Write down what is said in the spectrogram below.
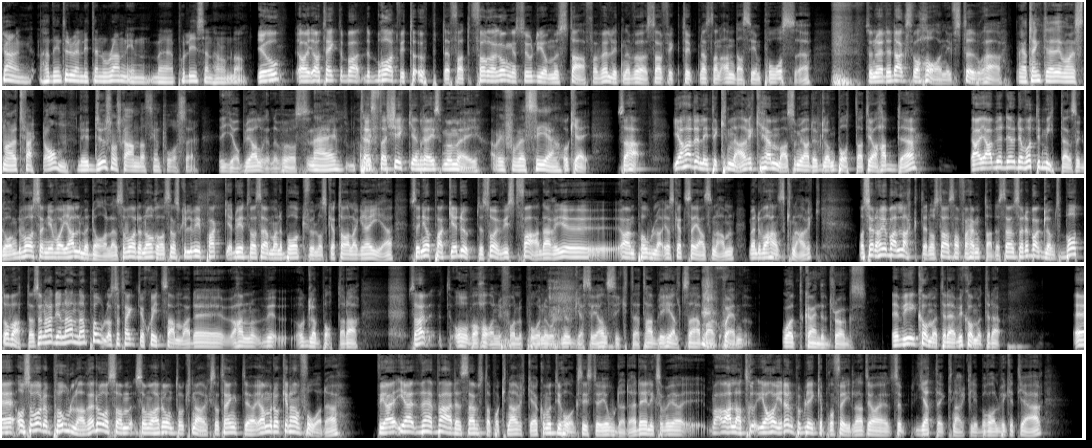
Chang, hade inte du en liten run-in med polisen häromdagen? Jo, jag, jag tänkte bara, det är bra att vi tar upp det för att förra gången så gjorde jag Mustafa väldigt nervös. Han fick typ nästan andas i en påse. Så nu är det dags för Hanifs tur här. Jag tänkte att det var snarare tvärtom. Det är du som ska andas i en påse. Jag blir aldrig nervös. Nej, Testa chicken race med mig. ja, vi får väl se. Okej, så här. Jag hade lite knark hemma som jag hade glömt bort att jag hade. Ja, ja det, det var inte mitt ens en gång. Det var sen jag var i Almedalen så var det några och sen skulle vi packa, du vet vad säger man är bakfull och ska ta alla grejer. Sen jag packade upp det så visst fan där är ju ja, en polare, jag ska inte säga hans namn, men det var hans knark. Och sen har jag bara lagt det någonstans han får hämta det. Sen så har det bara glömts bort och vatten. Sen hade jag en annan polare så tänkte jag skitsamma, det, han och glömt bort det där. Så här, åh vad har ni för håller på nu och gnugga sig i ansiktet. Han blir helt så här bara skämd. What kind of drugs? Eh, Vi kommer till det, vi kommer till det. Eh, och så var det polare då som, som hade ont av knark så tänkte jag, ja men då kan han få det. För jag, jag är världens sämsta på att knarka, jag kommer inte ihåg sist jag gjorde det. det är liksom, jag, alla, tro- jag har ju den publika profilen att jag är typ jätteknarkliberal, vilket jag är.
